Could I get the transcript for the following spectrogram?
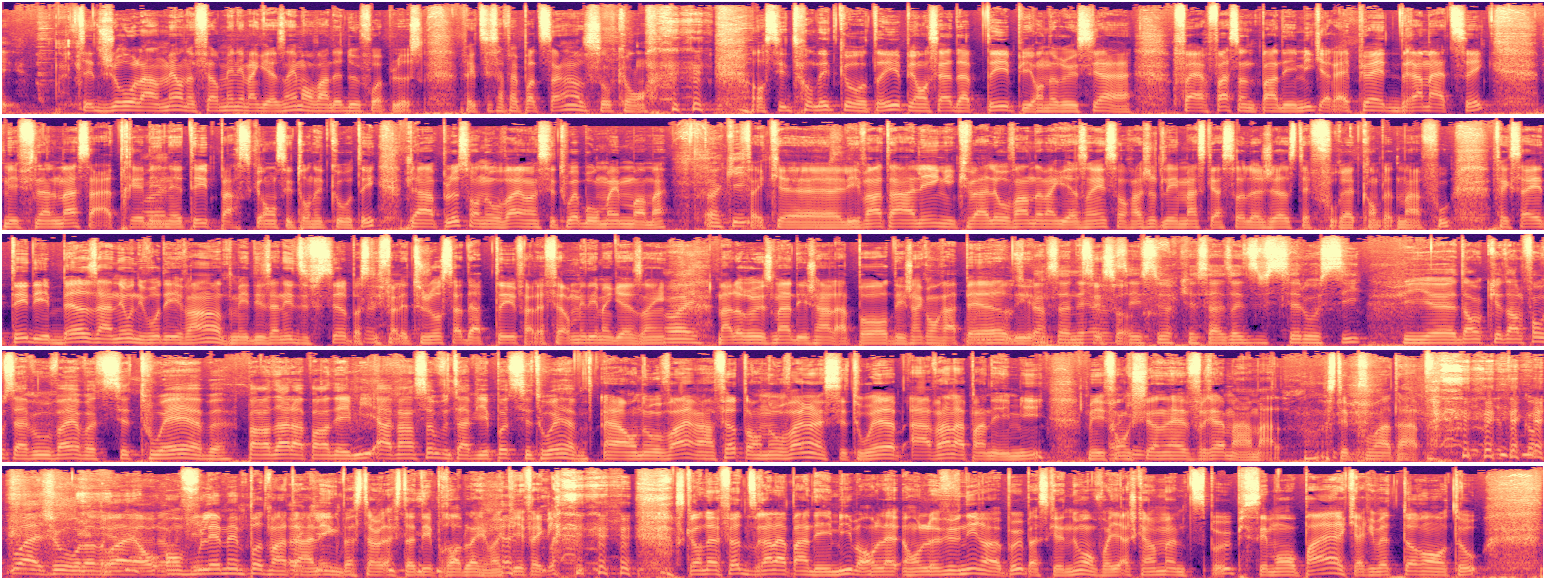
Du jour au lendemain, on a fermé les magasins, mais on vendait deux fois plus. Fait que ça fait pas de sens, sauf qu'on on s'est tourné de côté, puis on s'est adapté, puis on a réussi à faire face à une pandémie qui aurait pu être dramatique, mais finalement, ça a très bien Ouais. été parce qu'on s'est tourné de côté. Puis en plus, on a ouvert un site web au même moment. OK. Fait que euh, les ventes en ligne équivalaient aux ventes de magasins. Si on rajoute les masques à ça, le gel, c'était fou, être complètement fou. Fait que ça a été des belles années au niveau des ventes, mais des années difficiles parce qu'il Ok. fallait toujours s'adapter, il fallait fermer des magasins. Ouais. Malheureusement, des gens à la porte, des gens qu'on rappelle. des- C'est c'est sûr que ça va être difficile aussi. Puis euh, donc dans le fond, vous avez ouvert votre site web pendant la pandémie. Avant ça, vous n'aviez pas de site web? Euh, on a ouvert, en fait, on a ouvert un site web avant la pandémie, mais il fonctionnait vraiment mal. C'était épouvantable. C'était comme pas à jour là. Ouais, vraiment, on, on Ok. voulait même pas de vente en ligne parce que c'était- des problèmes. OK? Fait que là, ce qu'on a fait durant la pandémie, bon, on l'a- on l'a vu venir un peu parce que nous, on voyage quand même un petit peu. Puis c'est mon père qui arrivait de Toronto.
